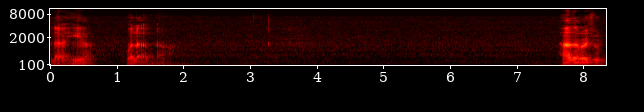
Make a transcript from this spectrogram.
لا هي ولا أبنائها هذا الرجل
